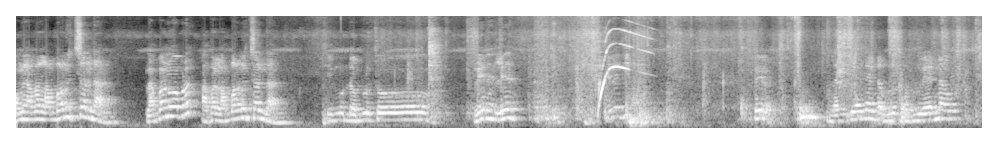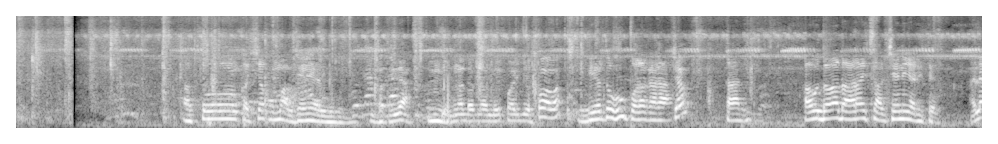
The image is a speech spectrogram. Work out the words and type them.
અમે આપણે લાંબાનું જ ને તાન લાવવાનું આપણે? આપણે લાંબાનું જ ને તાન તેનું ડબલું તો લે ને લે. લે. લઈ ગયા છે ને ડબલું ડબલું એ જ ના હોય. આ તો કશા કોમાં આવશે બધું. ભત્રીજા એમના ડબલા મેં પડી ગયો. હવે વેર તો હું પડે કાકા. ચમ તાન આવું દવા દારા ચાલશે નહીં આ રીતે. એટલે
